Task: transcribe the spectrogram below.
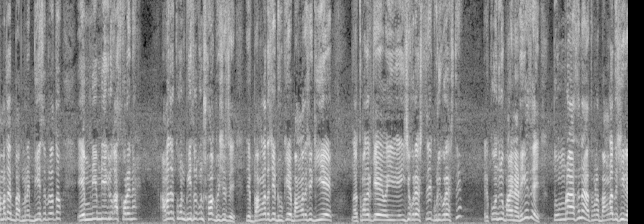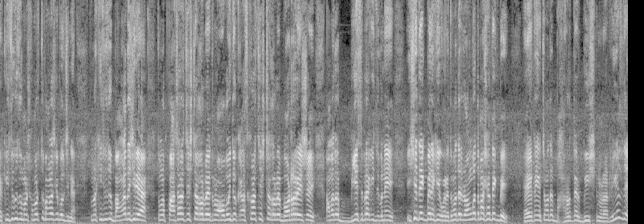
আমাদের মানে বিএসএফরা তো এমনি এমনি এগুলো কাজ করে না। আমাদের কোন বিএসএফ কোন শখ ভেসেছে? যে বাংলাদেশে ঢুকে, বাংলাদেশে গিয়ে তোমাদেরকে ওই ইসে করে আসতে, গুলি করে আসতে? এটা কোনদিনও পারে না, ঠিক আছে? তোমরা আছে না, তোমরা বাংলাদেশিরা, কিছু কিছু মানে সমস্ত বাংলাদেশে বলছি না, তোমরা কিছু কিছু বাংলাদেশিরা তোমরা পাচারের চেষ্টা করবে, তোমরা অবৈধ কাজ করার চেষ্টা করবে বর্ডারে এসে, আমাদের বিএসএফরা কিছু মানে ইসে দেখবে নাকি ওখানে? তোমাদের রঙ্গ তামাশা দেখবে? হ্যাঁ এটাই হচ্ছে আমাদের ভারতের বিষ সেনারা, ঠিক আছে?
